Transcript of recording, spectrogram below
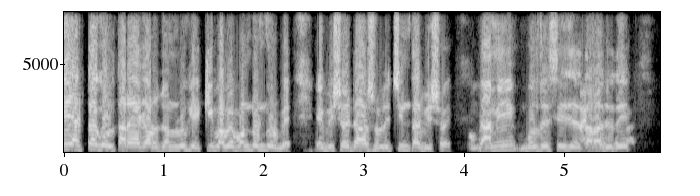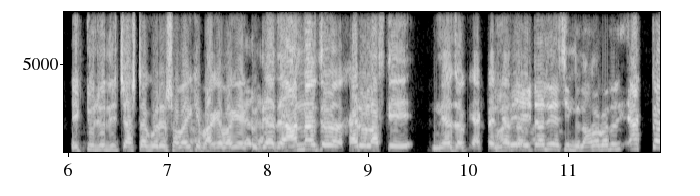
এই একটা গোল তারা এগারো জন লোকে কীভাবে বন্টন করবে? এই বিষয়টা আসলে চিন্তার বিষয়। তা আমি বলতেছি যে তারা যদি একটু যদি চেষ্টা করে সবাইকে ভাগে ভাগে একটু দেওয়া যায় আর নয়তো খাইরুল আজকে নিয়ে যাক একটা নিয়ে যাক। এটা নিয়ে চিন্তা না। আমার কথা একটা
